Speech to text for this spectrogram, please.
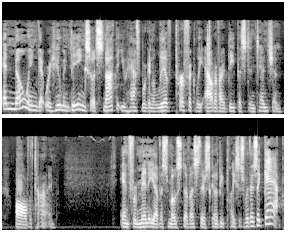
And knowing that we're human beings, so it's not that you have, we're going to live perfectly out of our deepest intention all the time. And for many of us, most of us, there's going to be places where there's a gap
